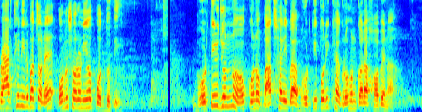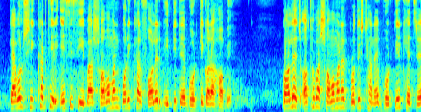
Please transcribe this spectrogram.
প্রার্থী নির্বাচনে অনুসরণীয় পদ্ধতি। ভর্তির জন্য কোনো বাছাই বা ভর্তি পরীক্ষা গ্রহণ করা হবে না। কেবল শিক্ষার্থীর এসিসি বা সমমান পরীক্ষার ফলের ভিত্তিতে ভর্তি করা হবে। কলেজ অথবা সমমানের প্রতিষ্ঠানে ভর্তির ক্ষেত্রে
